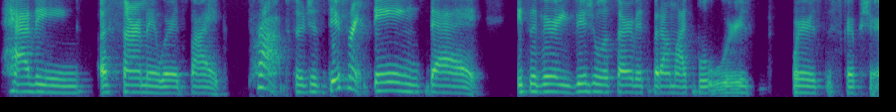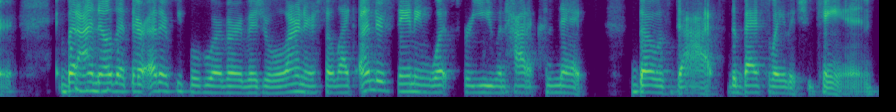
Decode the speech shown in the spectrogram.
having a sermon where it's like props or just different things that it's a very visual service, but I'm like, but where's where's the scripture? But I know mm-hmm. that there are other people who are very visual learners. So like understanding what's for you and how to connect those dots the best way that you can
